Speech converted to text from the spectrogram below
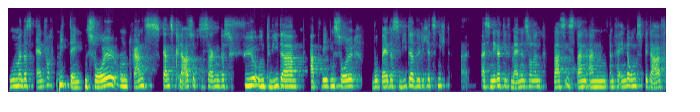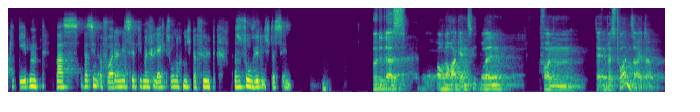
wo man das einfach mitdenken soll und ganz, ganz klar sozusagen das Für und Wider abwägen soll. Wobei das Wider würde ich jetzt nicht äh, als negativ meinen, sondern was ist dann an, an Veränderungsbedarf gegeben? Was, was sind Erfordernisse, die man vielleicht so noch nicht erfüllt? Also so würde ich das sehen. Würde das auch noch ergänzen wollen von der Investorenseite.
